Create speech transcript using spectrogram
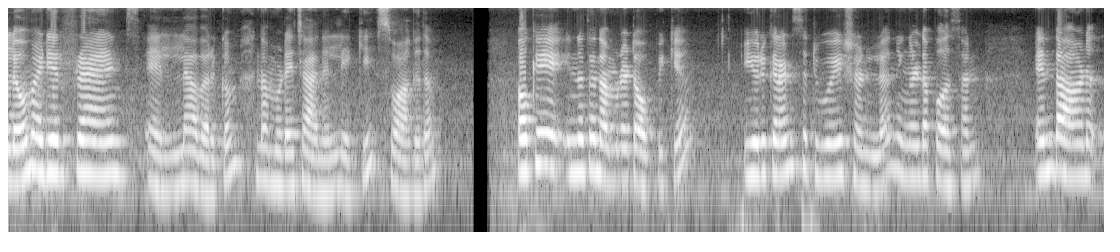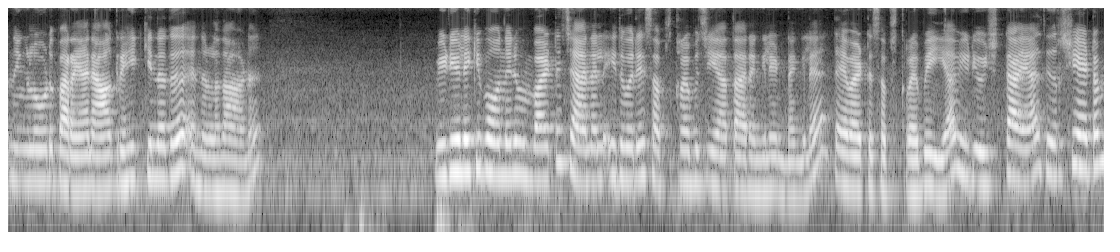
ഹലോ മൈ ഡിയർ ഫ്രണ്ട്സ് എല്ലാവർക്കും നമ്മുടെ ചാനലിലേക്ക് സ്വാഗതം. ഓക്കെ ഇന്നത്തെ നമ്മുടെ ടോപ്പിക്ക് ഈ ഒരു കറണ്ട് സിറ്റുവേഷനിൽ നിങ്ങളുടെ പേഴ്സൺ എന്താണ് നിങ്ങളോട് പറയാൻ ആഗ്രഹിക്കുന്നത് എന്നുള്ളതാണ്. വീഡിയോയിലേക്ക് പോകുന്നതിന് മുമ്പായിട്ട് ചാനൽ ഇതുവരെ സബ്സ്ക്രൈബ് ചെയ്യാത്ത ആരെങ്കിലും ഉണ്ടെങ്കിൽ ദയവായിട്ട് സബ്സ്ക്രൈബ് ചെയ്യുക. വീഡിയോ ഇഷ്ടമായാൽ തീർച്ചയായിട്ടും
